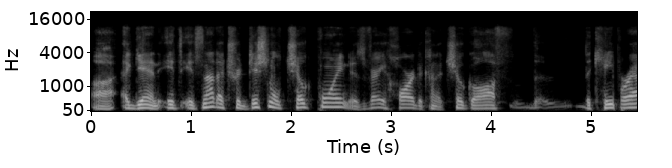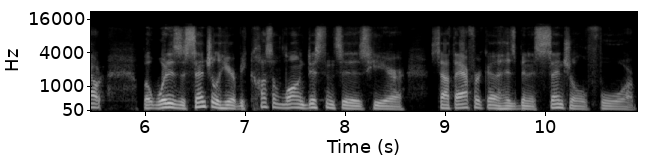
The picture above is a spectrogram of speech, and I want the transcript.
Uh, again, it, it's not a traditional choke point. It's very hard to kind of choke off the, the Cape route. But what is essential here, because of long distances here, South Africa has been essential for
